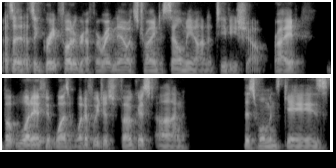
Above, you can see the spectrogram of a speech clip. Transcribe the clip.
that's a that's a great photograph, but right now it's trying to sell me on a TV show, right? But what if it wasn't? What if we just focused on this woman's gaze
